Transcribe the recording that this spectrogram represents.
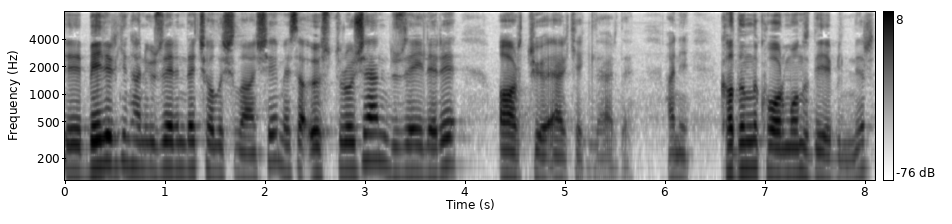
e, belirgin hani üzerinde çalışılan şey mesela östrojen düzeyleri artıyor erkeklerde. Hani kadınlık hormonu diye bilinir.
